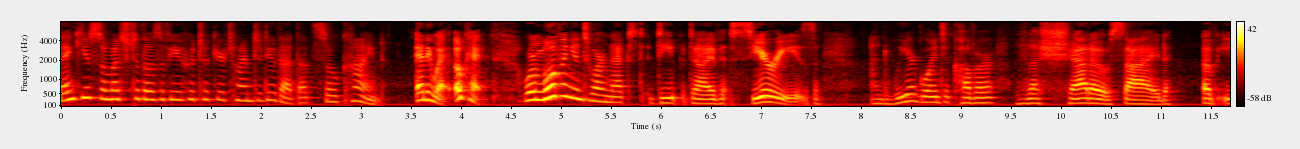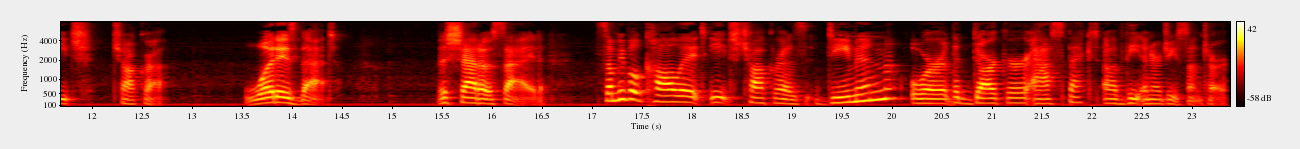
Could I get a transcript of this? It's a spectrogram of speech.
thank you so much to those of you who took your time to do that. That's so kind. Anyway, okay, we're moving into our next deep dive series, and we are going to cover the shadow side of each chakra. What is that? The shadow side. Some people call it each chakra's demon or the darker aspect of the energy center.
